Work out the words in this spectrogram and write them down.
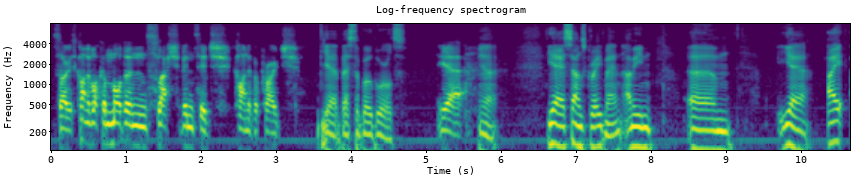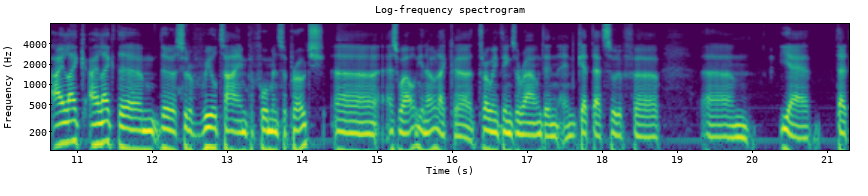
So it's kind of like a modern slash vintage kind of approach. Yeah, best of both worlds. Yeah. Yeah, yeah, it sounds great, man. I mean, um, yeah, I, I like I like the um, the sort of real time performance approach uh, as well. You know, like uh, throwing things around and, and get that sort of uh, um, yeah that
